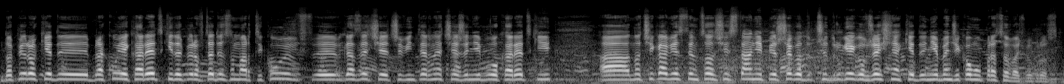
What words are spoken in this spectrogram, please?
Dopiero kiedy brakuje karetki, dopiero wtedy są artykuły w, w gazecie czy w internecie, że nie było karetki. A no ciekaw jestem, co się stanie 1 czy 2 września, kiedy nie będzie komu pracować po prostu.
